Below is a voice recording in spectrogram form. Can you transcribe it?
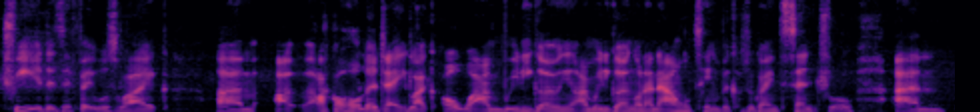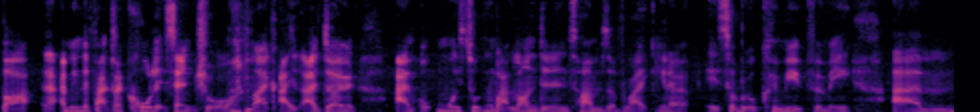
treated as if it was like um like a holiday like oh wow i'm really going i'm really going on an outing because we're going to central um but i mean the fact i call it central like i i don't i'm always talking about london in terms of like you know it's a real commute for me um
